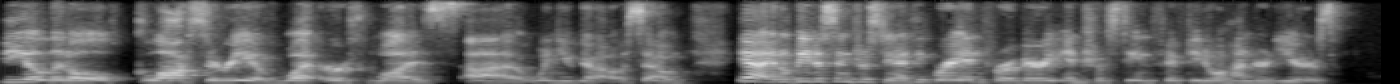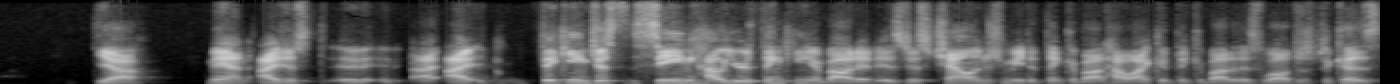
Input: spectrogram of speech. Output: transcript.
Be a little glossary of what Earth was uh, when you go. So, yeah, it'll be just interesting. I think we're in for a very interesting 50 to 100 years. Yeah, man i just uh, I, I thinking just seeing how you're thinking about it is just challenged me to think about how i could think about it as well. Just because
